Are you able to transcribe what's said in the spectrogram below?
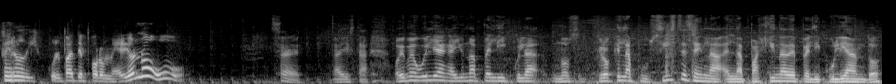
Pero disculpas de por medio no hubo. Sí, ahí está. Oíme, William, hay una película, no sé, creo que la pusiste en la, en la página de Peliculeando,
